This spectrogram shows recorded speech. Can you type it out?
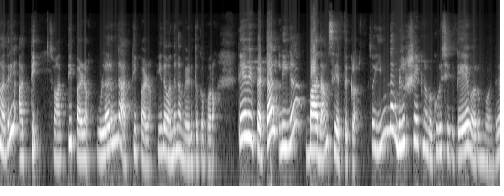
மாதிரி அத்தி. ஸோ அத்திப்பழம் உலர்ந்த அத்திப்பழம் இதை வந்து நம்ம எடுத்துக்க போகிறோம் தேவைப்பட்டால் நீங்கள் பாதாம் சேர்த்துக்கலாம். ஸோ இந்த மில்க் ஷேக் நம்ம குடிச்சிக்கிட்டே வரும்போது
